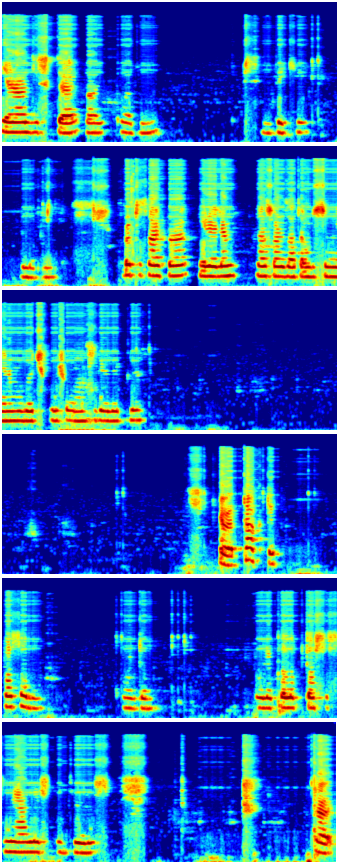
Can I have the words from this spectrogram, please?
Yerel diskte pardon sizdeki. Prototype'a girelim. Daha sonra zaten bu simgenin burada çıkmış olması gerekli. Evet taktık. Basalım. Oradan. Böyle kalıp dosyasını yerleştir diyoruz. Evet.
